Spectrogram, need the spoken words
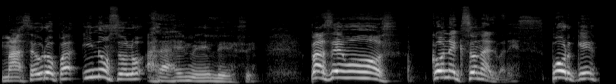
más a Europa y no solo a la MLS. Pasemos con Exxon Álvarez, porque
